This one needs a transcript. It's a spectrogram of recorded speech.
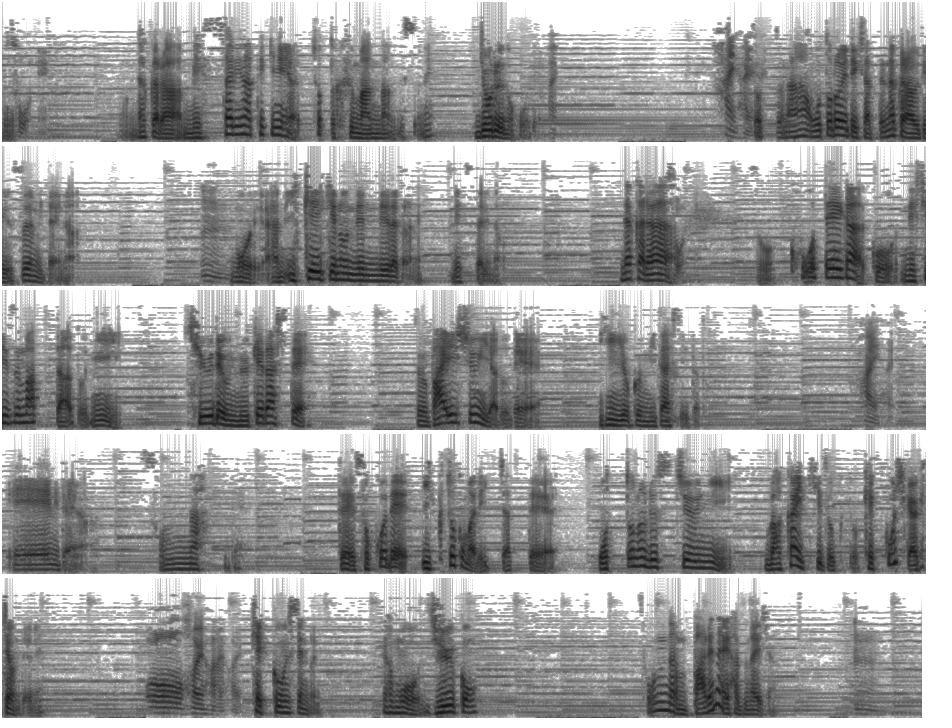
そうそうね。だから、メッサリナ的にはちょっと不満なんですよね。夜の方で。はいはいちょっとな、衰えてきちゃってるな、クラウディウス、みたいな。うん。もう、あの、イケイケの年齢だからね、メッサリナは。だから、そうね。そう、皇帝がこう寝静まった後に、宮殿を抜け出して、その売春宿で陰欲を満たしていたと。はいはい。ええー、みたいな。そんな、みたいな。で、そこで行くとこまで行っちゃって、夫の留守中に若い貴族と結婚式挙げちゃうんだよね。おー、はいはいはい。結婚してんのに。だからもう重婚。そんなんバレないはずないじゃん。うん。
